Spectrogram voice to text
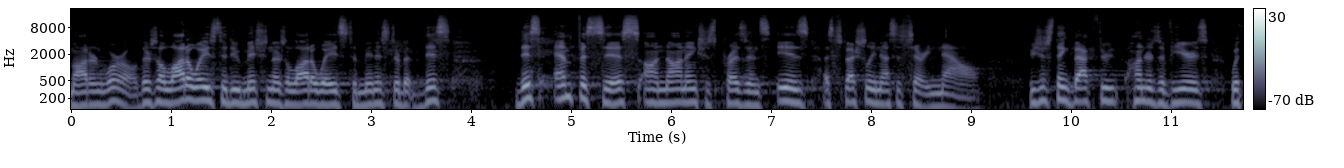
modern world. There's a lot of ways to do mission, there's a lot of ways to minister, but this, this emphasis on non anxious presence is especially necessary now. If you just think back through hundreds of years with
